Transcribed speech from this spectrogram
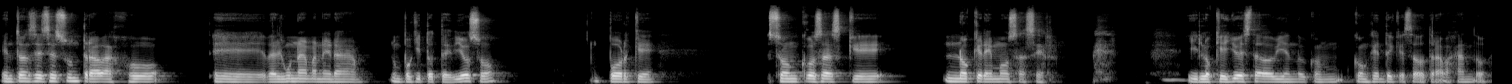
Entonces es un trabajo eh, de alguna manera un poquito tedioso porque son cosas que no queremos hacer. Y lo que yo he estado viendo con, con gente que ha estado trabajando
